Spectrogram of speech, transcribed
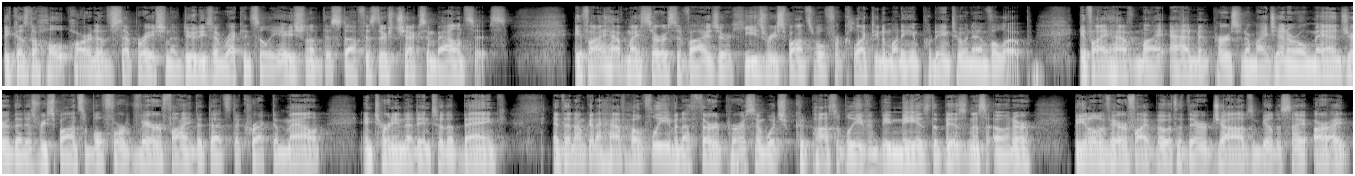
Because the whole part of separation of duties and reconciliation of this stuff is there's checks and balances. If I have my service advisor, he's responsible for collecting the money and putting it into an envelope. If I have my admin person or my general manager that is responsible for verifying that that's the correct amount and turning that into the bank, and then I'm going to have hopefully even a third person, which could possibly even be me as the business owner, being able to verify both of their jobs and be able to say, all right,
